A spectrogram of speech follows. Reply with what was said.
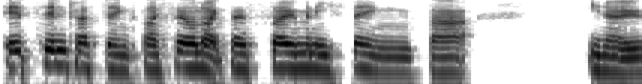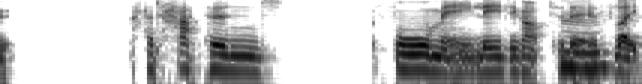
It's interesting because I feel like there's so many things that, you know, had happened for me leading up to mm. this. Like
